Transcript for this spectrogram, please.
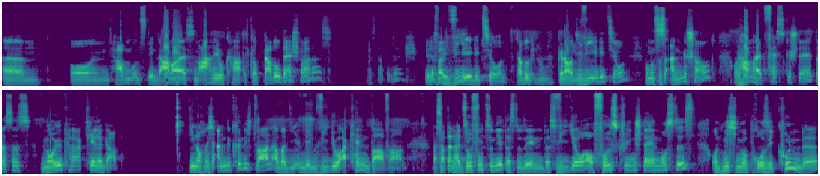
Ähm, und haben uns den damals Mario Kart, ich glaube Double Dash war das. War das Double Dash? Nee, das war die Wii-Edition. Double, genau, genau die Wii-Edition. Haben uns das angeschaut und haben halt festgestellt, dass es neue Charaktere gab, die noch nicht angekündigt waren, aber die in dem Video erkennbar waren. Das hat dann halt so funktioniert, dass du den, das Video auf Fullscreen stellen musstest und nicht nur pro Sekunde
